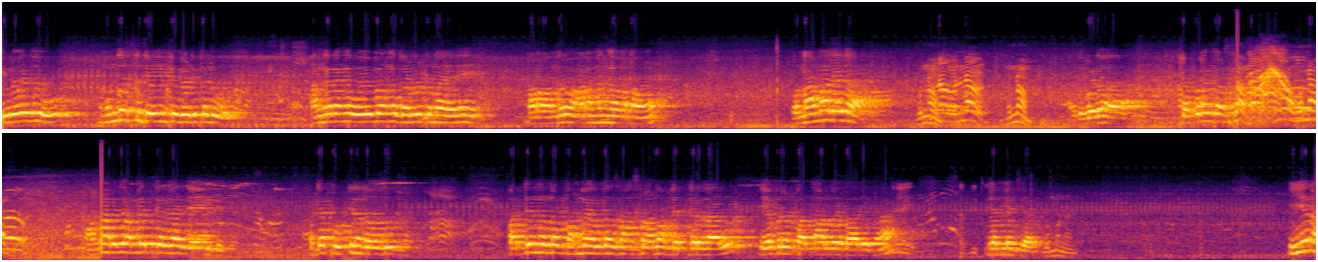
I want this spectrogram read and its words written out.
ఈరోజు ముందస్తు జయంతి వేడుకలు అంగరంగ వైభవంగా జరుగుతున్నాయని మనం అందరం ఆనందంగా ఉన్నాము. ఉన్నామా లేదా? ఉన్నాం. ఉన్నాం ఉన్నాం. అది కూడా చెప్పడం కష్టం. అన్నాడు అంబేద్కర్ గారి జయంతి. అంటే పుట్టినరోజు. పద్దెనిమిది వందల తొంభై ఒకటో సంవత్సరంలో అంబేద్కర్ గారు ఏప్రిల్ పద్నాలుగో తారీఖున ఈయన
